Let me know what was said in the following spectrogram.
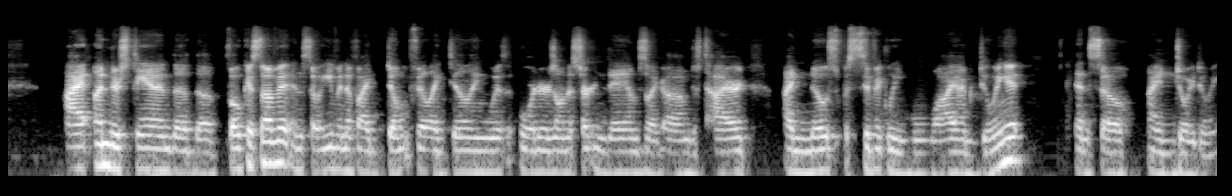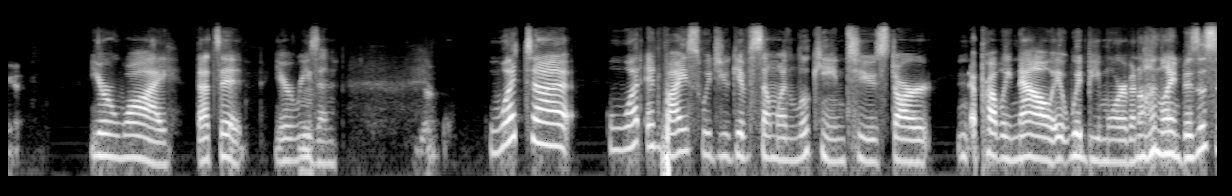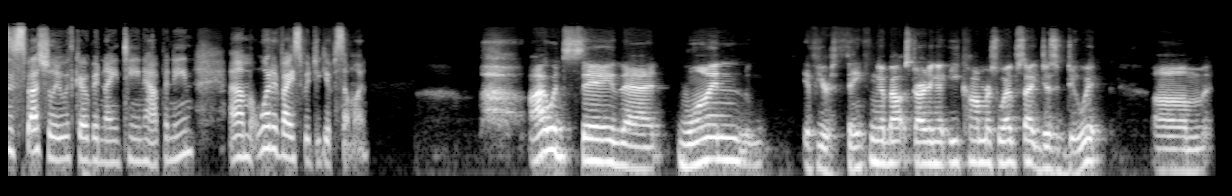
I understand the the focus of it, and so even if I don't feel like dealing with orders on a certain day, I'm just like, oh, I'm just tired. I know specifically why I'm doing it, and so I enjoy doing it. Your why. That's it. Your mm-hmm. reason. Yeah. What uh, what advice would you give someone looking to start? Probably now it would be more of an online business, especially with COVID nineteen happening. Um, what advice would you give someone? I would say that one, if you're thinking about starting an e-commerce website, just do it. Um,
